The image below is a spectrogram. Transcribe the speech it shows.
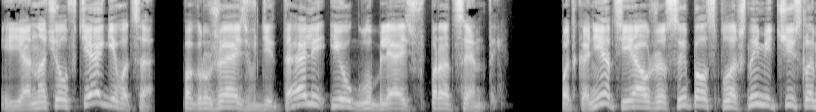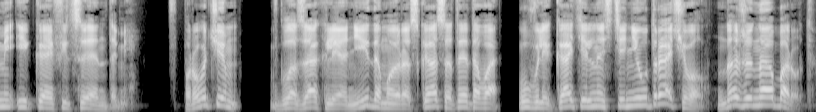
и я начал втягиваться, погружаясь в детали и углубляясь в проценты. Под конец я уже сыпал сплошными числами и коэффициентами. Впрочем, в глазах Леонида мой рассказ от этого увлекательности не утрачивал, даже наоборот.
